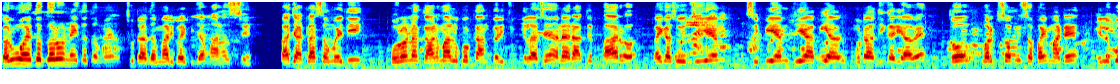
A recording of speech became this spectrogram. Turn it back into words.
કરવું હોય તો કરો નહીં તો તમે છૂટા તમારી પાસે બીજા માણસ છે. તો આજે આટલા સમયથી કોરોના કાળમાં લોકો કામ કરી ચૂકેલા છે અને રાતે બાર વાગ્યા સુધી જીએમ સીપીએમ જે બી આ મોટા અધિકારી આવે તો વર્કશોપની સફાઈ માટે એ લોકો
